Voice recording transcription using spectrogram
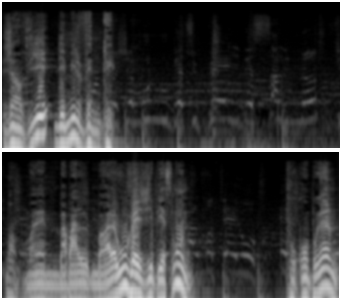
janvier 2022. Bon, moi-même, je vais ouvrir GPS. Pour comprendre.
